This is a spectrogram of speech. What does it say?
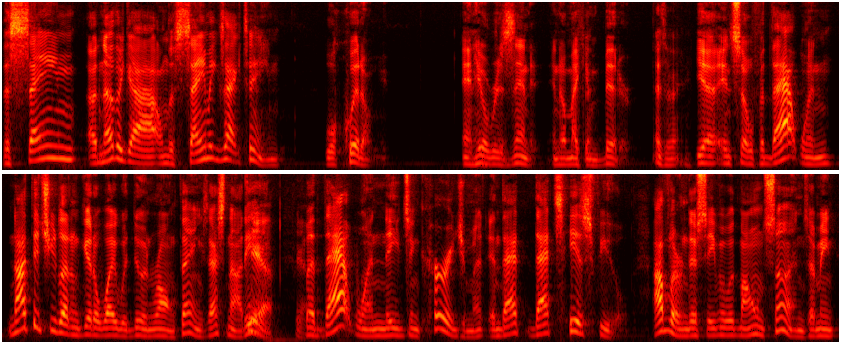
The same, another guy on the same exact team will quit on you and he'll resent it and it'll make him bitter. That's right. Yeah, and so for that one, not that you let him get away with doing wrong things. That's not it. Yeah, yeah. But that one needs encouragement, and that that's his fuel. I've learned this even with my own sons. I mean,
